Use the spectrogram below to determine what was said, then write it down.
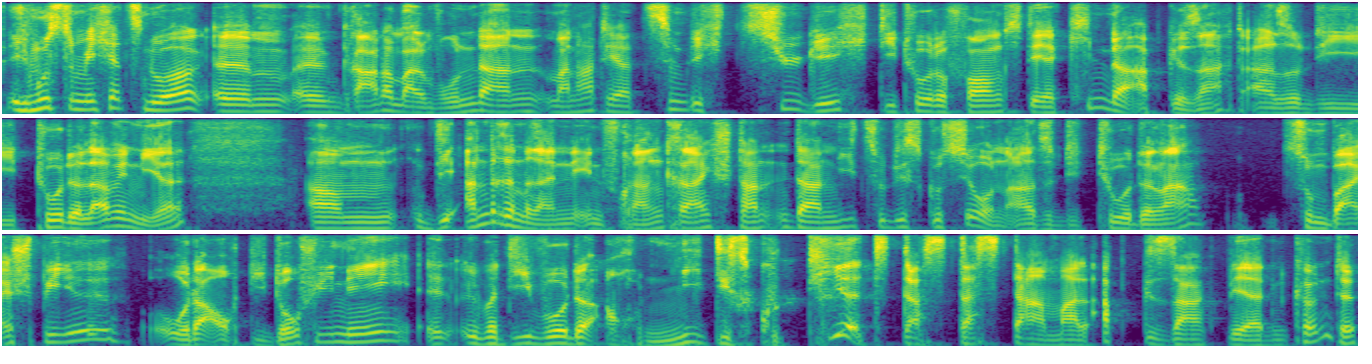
Ich musste mich jetzt nur ähm, äh, gerade mal wundern, man hat ja ziemlich zügig die Tour de France der Kinder abgesagt, also die Tour de l'Avenir. Ähm, die anderen Rennen in Frankreich standen da nie zur Diskussion. Also die Tour de l'Ain zum Beispiel oder auch die Dauphiné, äh, über die wurde auch nie diskutiert, dass das da mal abgesagt werden könnte.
